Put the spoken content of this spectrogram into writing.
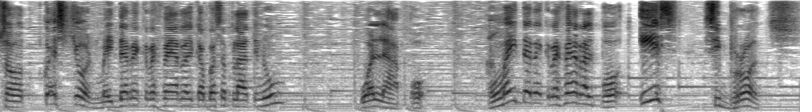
So, question, may direct referral ka ba sa Platinum? Wala po. Ang may direct referral po is si Bronze.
